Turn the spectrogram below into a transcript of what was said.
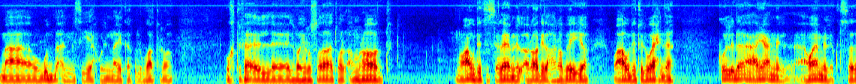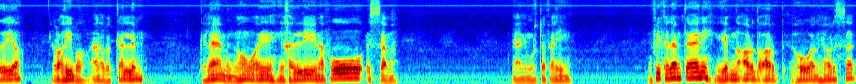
مع وجود بقى المسيح والملكة كليوباترا. واختفاء ال- الفيروسات والأمراض وعودة السلام للأراضي العربية وعودة الوحدة كل ده هيعمل عوامل اقتصادية رهيبة. أنا بتكلم كلام إن هو إيه يخلينا فوق السماء يعني مرتفعين. وفي كلام تاني يجيبنا أرض أرض اللي هو انهيار السد.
